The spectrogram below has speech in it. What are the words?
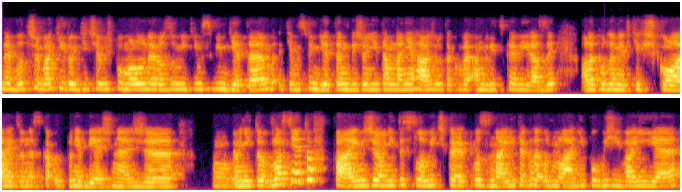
nebo třeba ti rodiče už pomalu nerozumí tím svým dětem, těm svým dětem, když oni tam na ně hážou takové anglické výrazy, ale podle mě v těch školách je to dneska úplně běžné, že mm, Oni to, vlastně je to fajn, že oni ty slovíčka jako znají takhle od mládí, používají je,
